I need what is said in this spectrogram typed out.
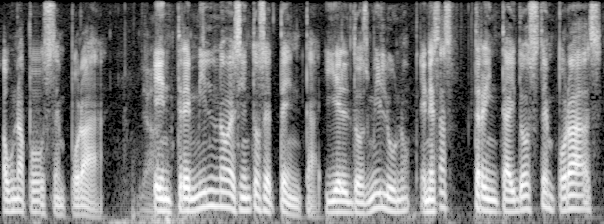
a una postemporada. Entre 1970 y el 2001, en esas 32 temporadas,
